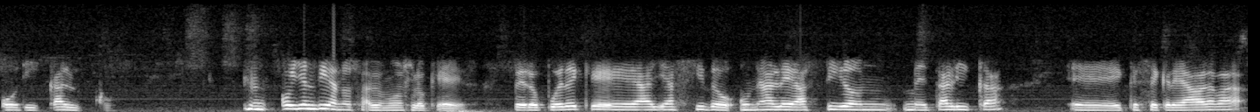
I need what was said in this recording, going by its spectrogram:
oricalco. Hoy en día no sabemos lo que es, pero puede que haya sido una aleación metálica eh, que se creaba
